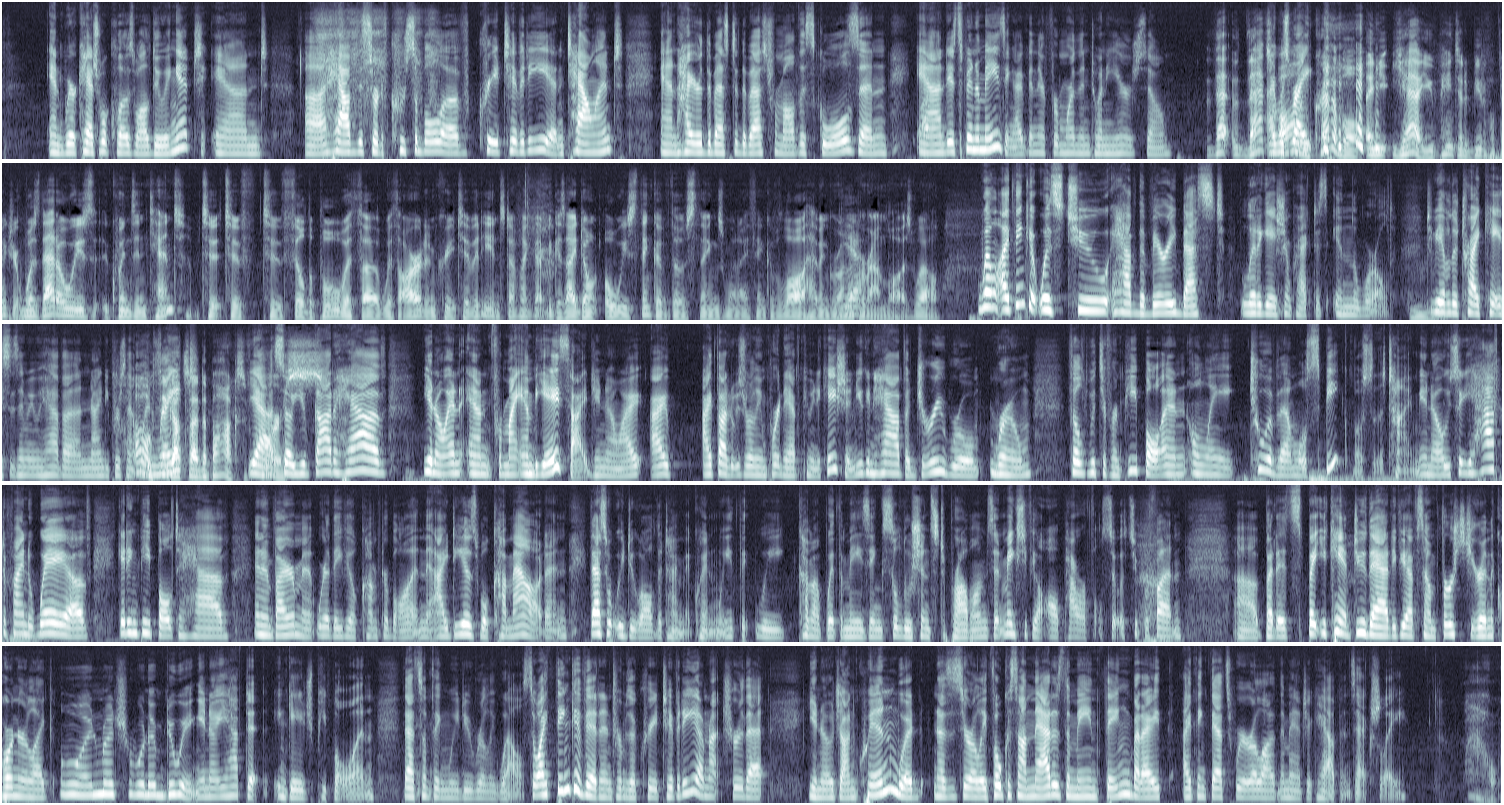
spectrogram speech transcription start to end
and wear casual clothes while doing it, and uh, have this sort of crucible of creativity and talent, and hire the best of the best from all the schools, and and it's been amazing. I've been there for more than twenty years, so That that's I was all right. incredible, and you, yeah, you painted a beautiful picture. Was that always Quinn's intent to to to fill the pool with uh, with art and creativity and stuff like that? Because I don't always think of those things when I think of law, having grown up around law as well. Well, I think it was to have the very best litigation practice in the world. To be hmm. able to try cases. I mean, we have a 90% Oh, win think rate. outside the box. Of yeah, course. so you've got to have, you know, and and from my MBA side, you know, I I I thought it was really important to have communication. You can have a jury room room filled with different people, and only two of them will speak most of the time. You know, so you have to find a way of getting people to have an environment where they feel comfortable, and the ideas will come out. And that's what we do all the time at Quinn. We we come up with amazing solutions to problems. It makes you feel all powerful, so it's super fun. Uh, but it's but you can't do that if you have some first year in the corner like, oh, I'm not sure what I'm doing. You know, you have to engage people, and that's something we do really well. So I think of it in terms of creativity. I'm not sure that you know John Quinn would necessarily focus on that as the main thing, but I I think that's where a lot of the magic happens actually. wow,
